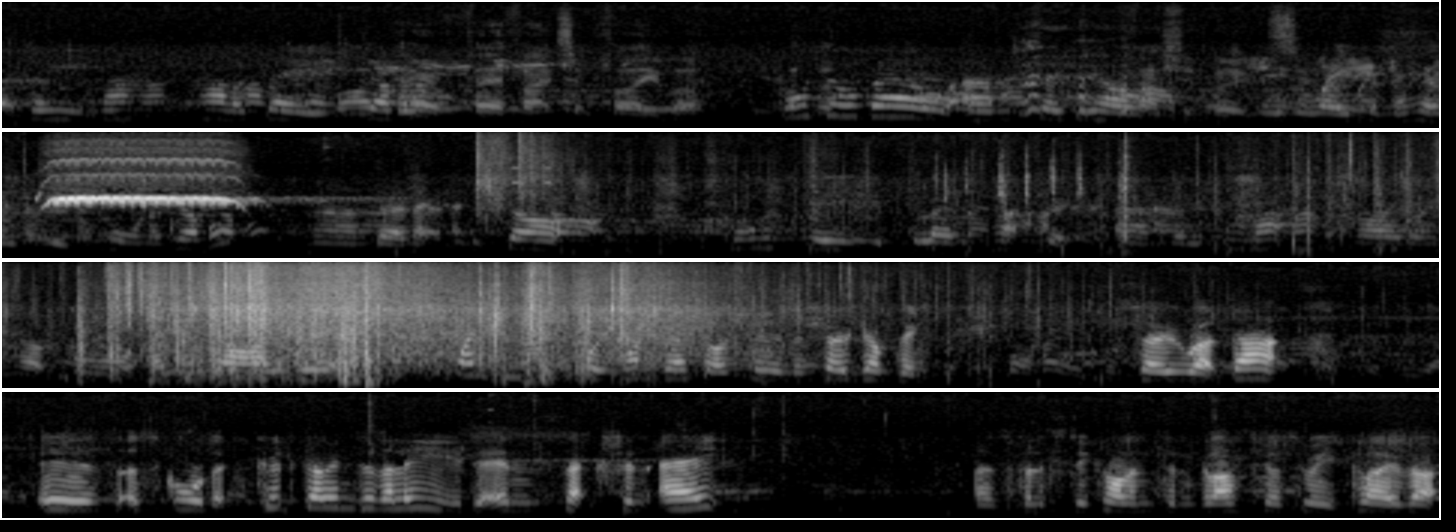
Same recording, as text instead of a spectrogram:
at the Nash Palisade double. Fairfax and Favour. Portal Bell and Sophie Holt boots. move away from the Hill Street corner double. And uh, next to start, Paula Street, Glenn Patrick and Millie Matt riding up for Ellie Guy here. 26.1 dressage two in the show jumping. So uh, that is a score that could go into the lead in section A. As Felicity Collins and Glasgow Sweet Clover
